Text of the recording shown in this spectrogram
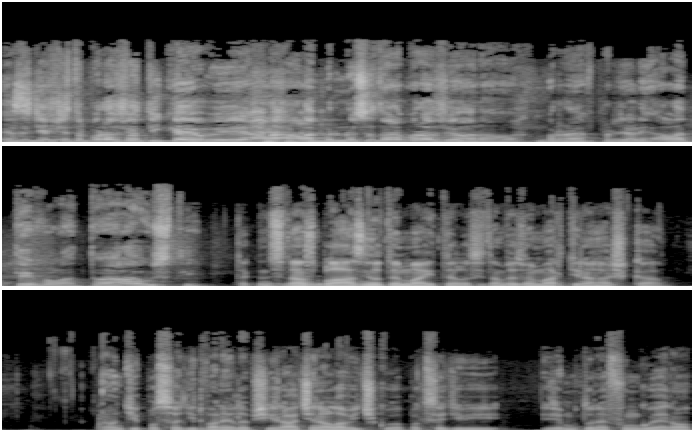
Já se těším, že to podařilo TKovi, ale, ale Brnu se to nepodařilo, no. Brno je v prdeli, ale ty vole, to je ale hustý. Tak ten se tam zbláznil, ten majitel, si tam vezme Martina Haška a on ti posadí dva nejlepší hráče na lavičku a pak se diví, že mu to nefunguje. No.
